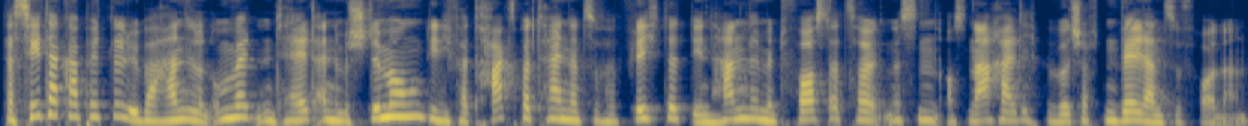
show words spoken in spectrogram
Das CETA-Kapitel über Handel und Umwelt enthält eine Bestimmung, die die Vertragsparteien dazu verpflichtet, den Handel mit Forsterzeugnissen aus nachhaltig bewirtschafteten Wäldern zu fordern.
